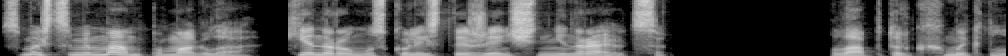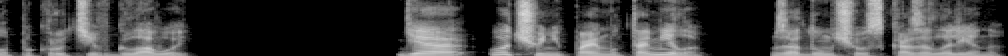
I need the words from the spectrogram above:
«С мышцами мама помогла. Кеннеру мускулистые женщины не нравятся». Лап только хмыкнула, покрутив головой. «Я вот что не пойму, Томила задумчиво сказала Лена.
